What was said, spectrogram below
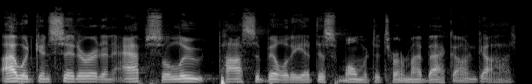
I would consider it an absolute possibility at this moment to turn my back on God.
